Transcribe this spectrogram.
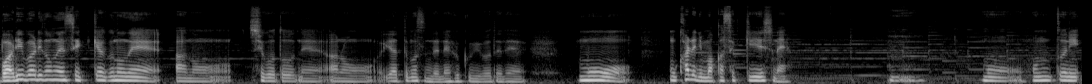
バリバリのね接客のねあの仕事をねあのやってますんでね副業でね。もうもう彼に任せっきりですね。うん。もう本当に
